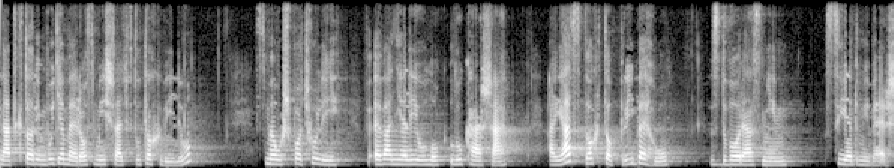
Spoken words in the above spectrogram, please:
nad ktorým budeme rozmýšľať v túto chvíľu, sme už počuli v Evangeliu Lukáša a ja z tohto príbehu zdôrazním 7. verš.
